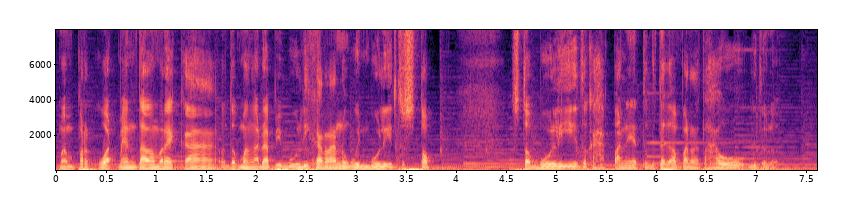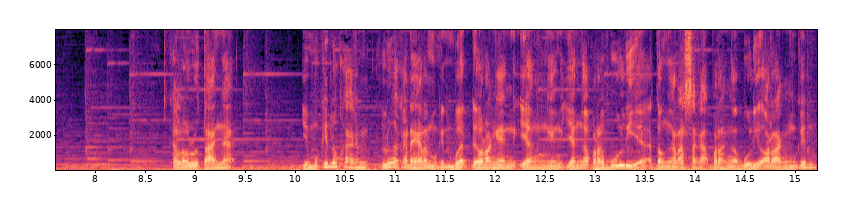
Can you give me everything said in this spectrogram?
memperkuat mental mereka untuk menghadapi bully karena nungguin bully itu stop stop bully itu kapannya itu kita gak pernah tahu gitu loh. Kalau lu tanya ya mungkin lu akan lu akan heran mungkin buat orang yang yang yang yang nggak pernah bully ya atau ngerasa nggak pernah ngebully orang mungkin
